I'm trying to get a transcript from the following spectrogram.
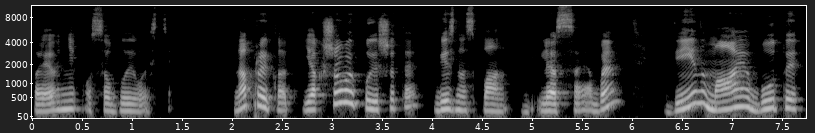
певні особливості. Наприклад, якщо ви пишете бізнес-план для себе, він має бути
